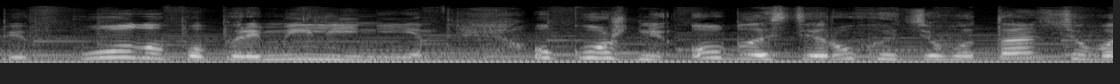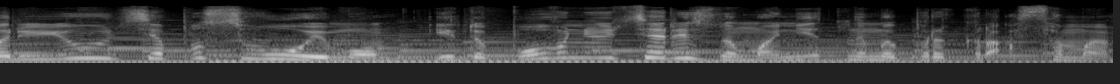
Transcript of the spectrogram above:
півколу по прямій лінії. У кожній області рухи цього танцю варіюються по-своєму і доповнюються різноманітними прикрасами.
